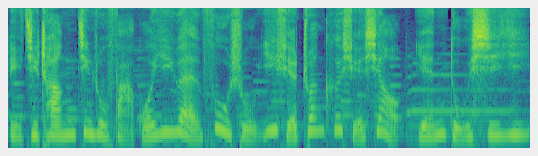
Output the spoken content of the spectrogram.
李继昌进入法国医院附属医学专科学校研读西医。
